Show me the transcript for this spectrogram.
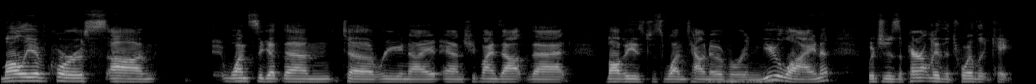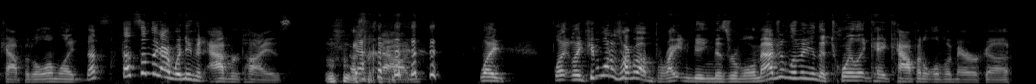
Molly, of course, um, wants to get them to reunite, and she finds out that Bobby is just one town over in Muline, which is apparently the toilet cake capital. I'm like, that's that's something I wouldn't even advertise as a town. Like, like, like people want to talk about Brighton being miserable. Imagine living in the toilet cake capital of America.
